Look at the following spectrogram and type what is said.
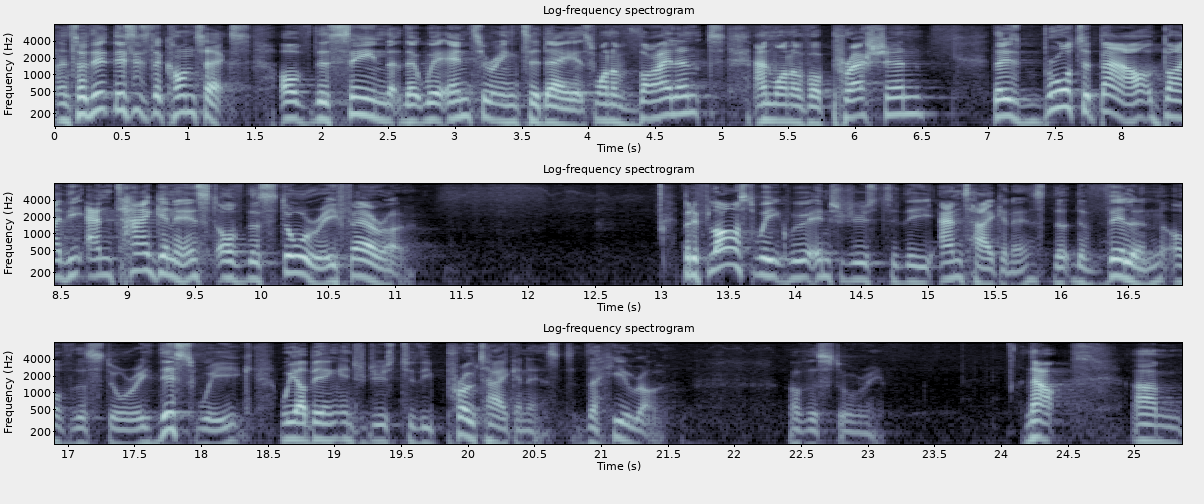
And so, th- this is the context of the scene that, that we're entering today. It's one of violence and one of oppression that is brought about by the antagonist of the story, Pharaoh. But if last week we were introduced to the antagonist, the, the villain of the story, this week we are being introduced to the protagonist, the hero of the story. Now, um,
